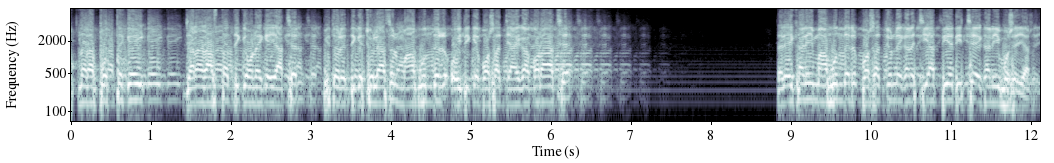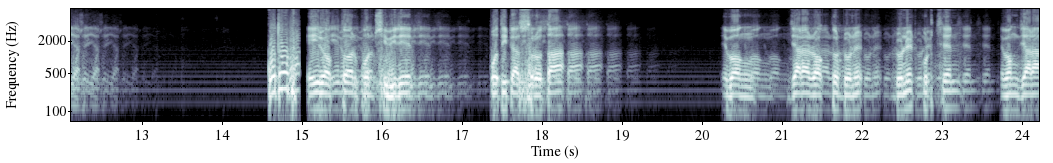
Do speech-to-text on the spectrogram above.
আপনারা প্রত্যেকেই যারা রাস্তার দিকে অনেকেই আছেন, ভিতরের দিকে চলে আসুন, মা বোনদের ওই দিকে বসার জায়গা করা আছে। তাহলে এখানেই মা বোনদের বসার জন্য এখানে চেয়ার দিয়ে দিচ্ছে, এখানেই বসে যান। এই রক্ত অর্পণ শিবিরের প্রতিটা শ্রোতা এবং যারা রক্ত ডোনেট করছেন এবং যারা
